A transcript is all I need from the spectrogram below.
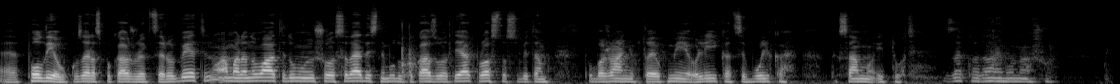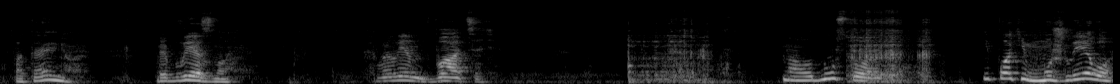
е, поливку. Зараз покажу, як це робити. Ну, а маринувати, думаю, що оселедець не буду показувати як, просто собі там по бажанню, хто як вміє, олійка, цибулька, так само і тут. Закладаємо нашу пательню приблизно хвилин 20 на одну сторону. І потім, можливо,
